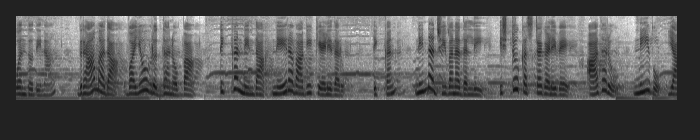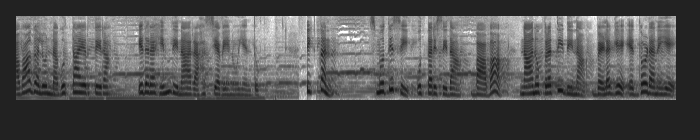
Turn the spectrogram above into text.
ಒಂದು ದಿನ ಗ್ರಾಮದ ವಯೋವೃದ್ಧನೊಬ್ಬ ಟಿಕ್ಕನ್ನಿಂದ ನೇರವಾಗಿ ಕೇಳಿದರು, ಟಿಕ್ಕನ್, ನಿನ್ನ ಜೀವನದಲ್ಲಿ ಇಷ್ಟು ಕಷ್ಟಗಳಿವೆ, ಆದರೂ ನೀವು ಯಾವಾಗಲೂ ನಗುತ್ತಾ ಇರ್ತೀರಾ? ಇದರ ಹಿಂದಿನ ರಹಸ್ಯವೇನು ಎಂದು ಟಿಕ್ಕನ್ ಸ್ಮೃತಿಸಿ ಉತ್ತರಿಸಿದ, ಬಾಬಾ ನಾನು ಪ್ರತಿದಿನ ಬೆಳಗ್ಗೆ ಎದ್ದೊಡನೆಯೇ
